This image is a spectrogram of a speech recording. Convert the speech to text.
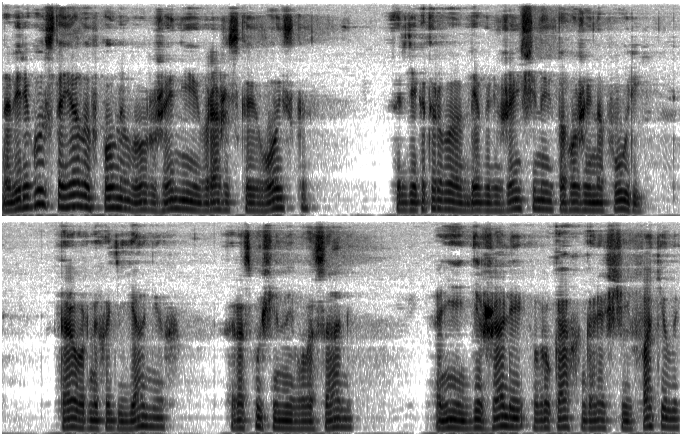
На берегу стояло в полном вооружении вражеское войско, среди которого бегали женщины, похожие на фурий, в траурных одеяниях, с распущенными волосами. Они держали в руках горящие факелы,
